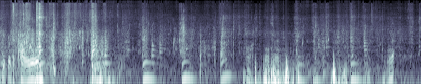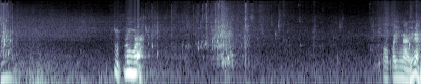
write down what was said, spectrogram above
คิดว่าจะเข่าเร็วโอ้ยลงเลย สุดรูละ ออกไปไหนเนี่ย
